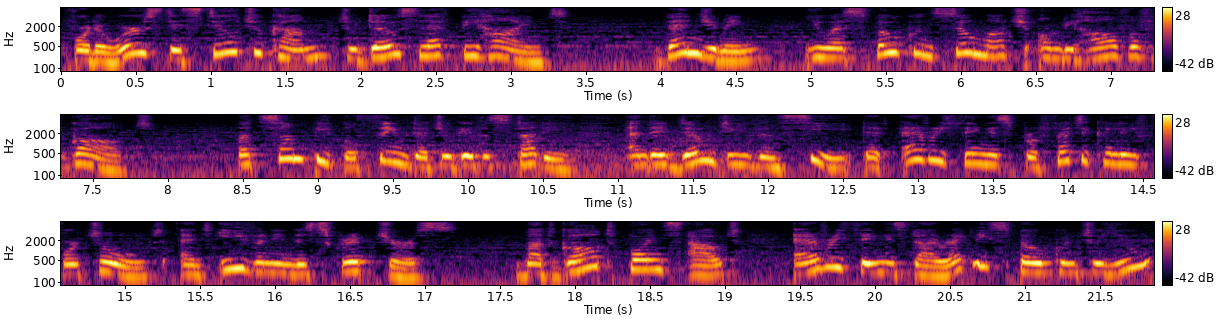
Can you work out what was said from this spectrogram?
for the worst is still to come to those left behind. Benjamin, you have spoken so much on behalf of God. But some people think that you give a study and they don't even see that everything is prophetically foretold and even in the scriptures. But God points out everything is directly spoken to you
